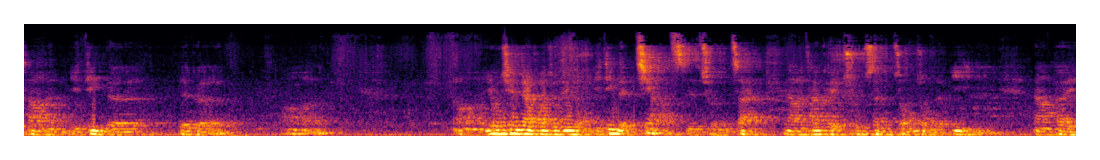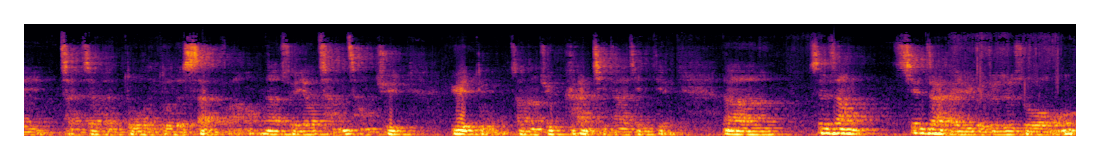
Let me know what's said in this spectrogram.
它一定的这个啊啊，用现代话就是一种一定的价值存在。那它可以出生种种的意义，那可以产生很多很多的善法哦。那所以要常常去阅读，常常去看其他经典。那事实上。现在还有一个就是说，哦，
